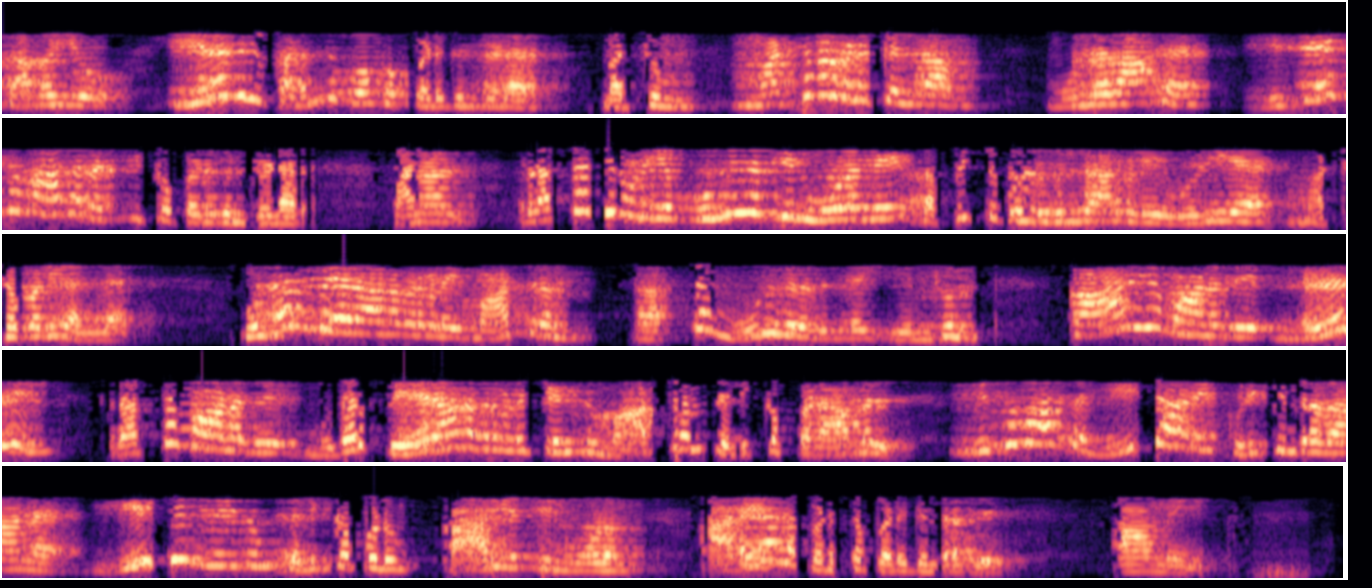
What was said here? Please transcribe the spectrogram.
சபையோ இரவில் கடந்து போகப்படுகின்றனர் மற்றும் மற்றவர்களுக்கெல்லாம் முன்னதாக விசேஷமாக ரட்சிக்கப்படுகின்றனர். ஆனால் ரத்தத்தினுடைய புண்ணியத்தின் மூலமே தப்பித்துக் கொள்ளுகின்றார்களே ஒழிய மற்றபடி அல்ல. முதற்பேரானவர்களை மாத்திரம் ரத்தம் மூடுகிறதில்லை என்றும் காரியமானது நிழலில் ரத்தமானது முதற் பேரானவர்களுக்கென்று மாத்திரம் தெளிக்கப்படாமல் விசுவாச வீட்டாரை குறிக்கின்றதான வீட்டின் மீதும் தெளிக்கப்படும் காரியத்தின் மூலம் அடையாளப்படுத்தப்படுகின்றது. ஆமேன்.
